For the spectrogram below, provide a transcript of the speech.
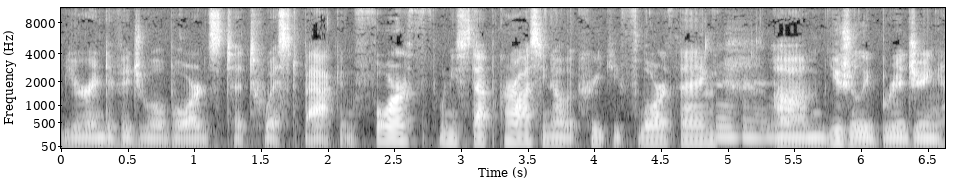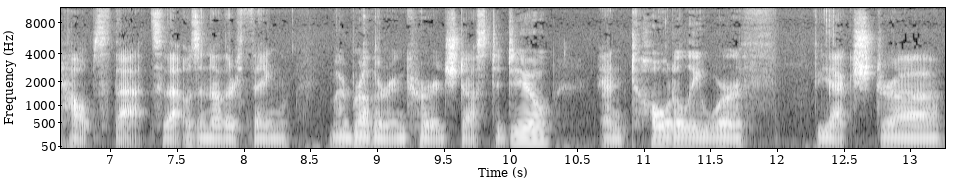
your individual boards to twist back and forth when you step across, you know, the creaky floor thing, um, usually bridging helps that. So that was another thing my brother encouraged us to do and totally worth the extra,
